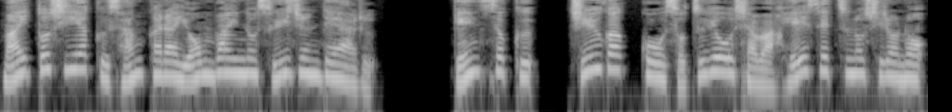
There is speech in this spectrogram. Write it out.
毎年約3から4倍の水準である。原則、中学校卒業者は併設の城の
